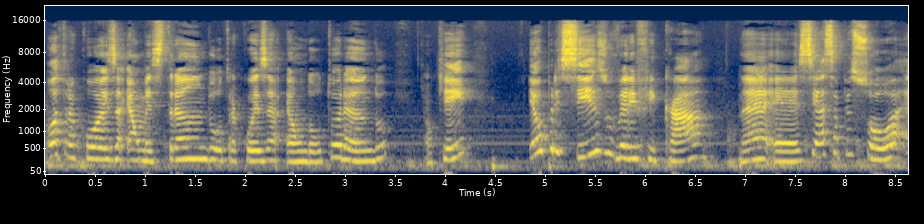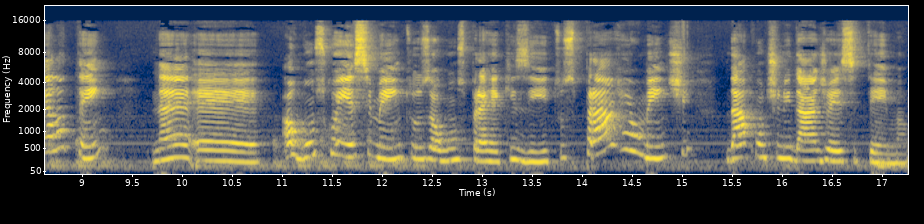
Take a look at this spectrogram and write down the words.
outra coisa é um mestrando, outra coisa é um doutorando, ok? Eu preciso verificar, né, é, se essa pessoa ela tem né, é, alguns conhecimentos, alguns pré-requisitos para realmente dar continuidade a esse tema.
